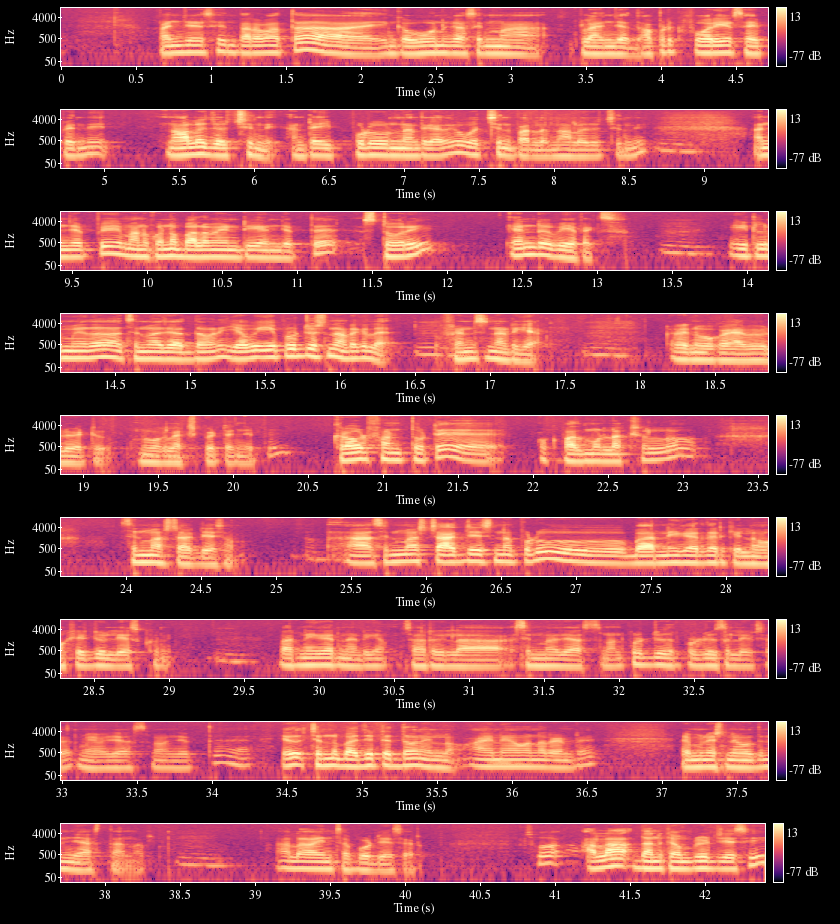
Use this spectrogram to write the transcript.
పనిచేసిన తర్వాత ఇంకా ఓన్గా సినిమా ప్లాన్ చేద్దాం. అప్పటికి ఫోర్ ఇయర్స్ అయిపోయింది. నాలెడ్జ్ వచ్చింది. అంటే ఇప్పుడు ఉన్నంత కాదు వచ్చింది పర్లేదు నాలెడ్జ్ వచ్చింది. అని చెప్పి మనకున్న బలం ఏంటి అని చెప్తే స్టోరీ అండ్ విఎఫ్ఎక్స్ వీటి మీద సినిమా చేద్దామని ఎవ ఏ ప్రొడ్యూసర్ని అడగలే. ఫ్రెండ్స్ని అడిగా. "అరే, నువ్వు ఒక యాభై వేలు పెట్టు నువ్వు ఒక లక్ష పెట్టు అని చెప్పి. క్రౌడ్ ఫండ్ తోటే ఒక పదమూడు లక్షల్లో సినిమా స్టార్ట్ చేసాం ఆ సినిమా స్టార్ట్ చేసినప్పుడు బార్నీ గారి దగ్గరికి వెళ్ళాం ఒక షెడ్యూల్ చేసుకొని. బర్నీ గారిని అడిగాం సార్ ఇలా సినిమా చేస్తున్నాను ప్రొడ్యూసర్ ప్రొడ్యూసర్ లేడు సార్ మేమే చేస్తున్నాం అని చెప్తే ఏదో చిన్న బడ్జెట్ ఇద్దామని వెళ్ళాం ఆయన ఏమన్నారంటే రెమ్యునేషన్ ఏమవుతుంది నేను చేస్తా అన్నారు. అలా ఆయన సపోర్ట్ చేశారు. సో అలా దాన్ని కంప్లీట్ చేసి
